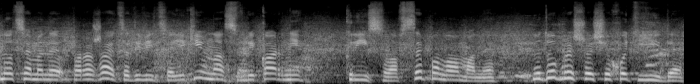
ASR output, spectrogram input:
Ну, це мене поражає. Це дивіться, які в нас в лікарні крісла, все поламане. Ну добре, що ще хоч їде.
